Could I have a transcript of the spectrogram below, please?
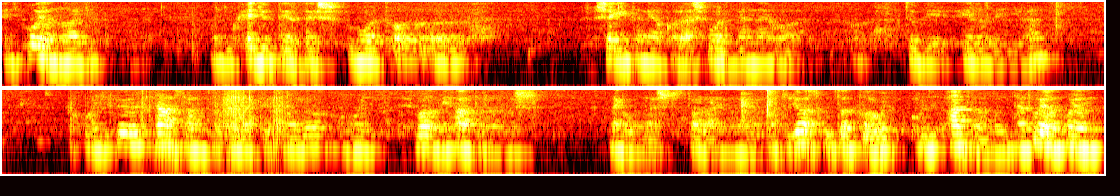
egy olyan nagy, mondjuk együttérzés volt, a, segíteni akarás volt benne a, a többi élőlény iránt, hogy ő rászánta az életét arra, hogy valami általános megoldást találjon erre. Tehát ugye azt kutatta, hogy, hogy általában, tehát olyan, olyan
